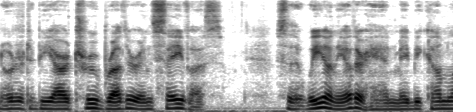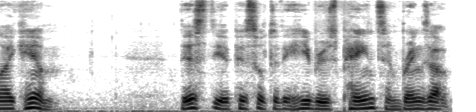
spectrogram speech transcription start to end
in order to be our true brother and save us, so that we, on the other hand, may become like him. This the Epistle to the Hebrews paints and brings out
